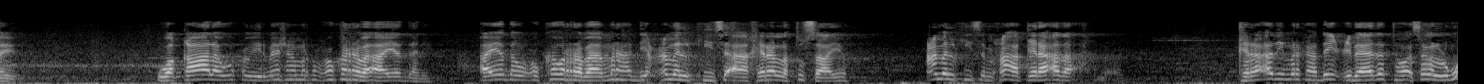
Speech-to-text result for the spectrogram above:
Ayb wa qaala wuxuu yidhi meeshaa marka muxuu ka rabaa aayaddani aayaddan wuxuu ka rabaa mar haddii camalkiisa aakhira la tusaayo. Camalkiisa maxaa ah qiraa'ada. Ah qiraa'adii marka hadday cibaado taho isaga lagu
